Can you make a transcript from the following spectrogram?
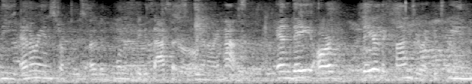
the NRA instructors are the, one of the biggest assets that the NRA has, and they are they are the conduit between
